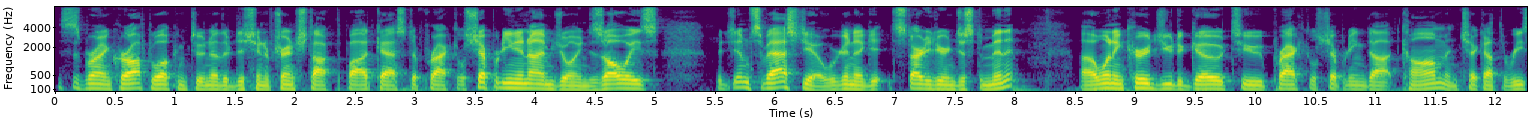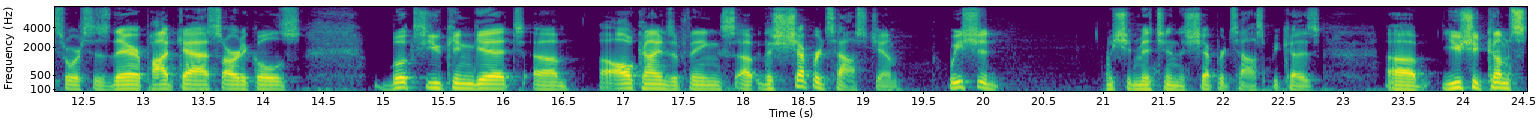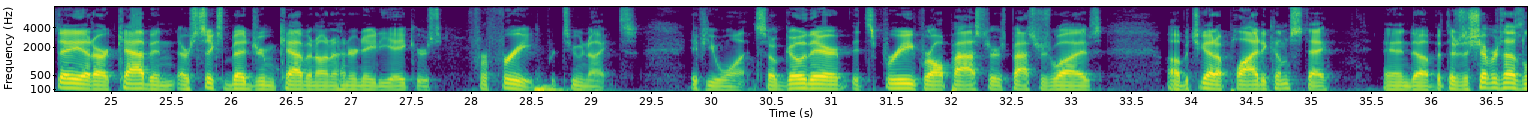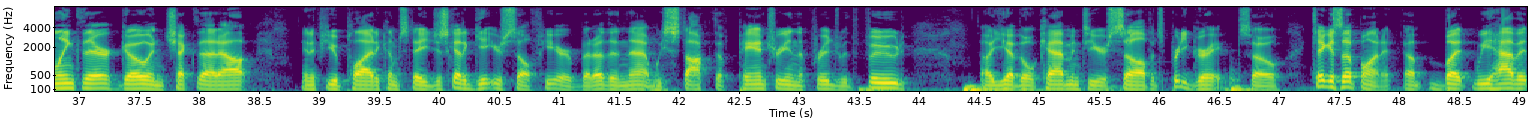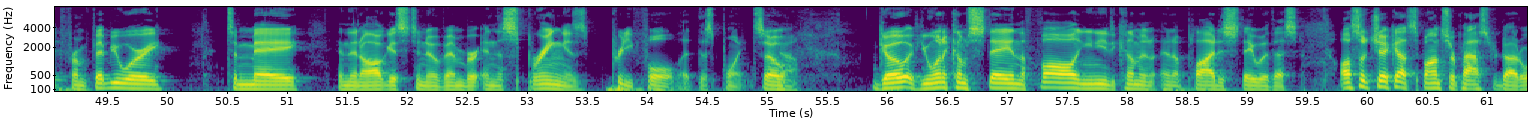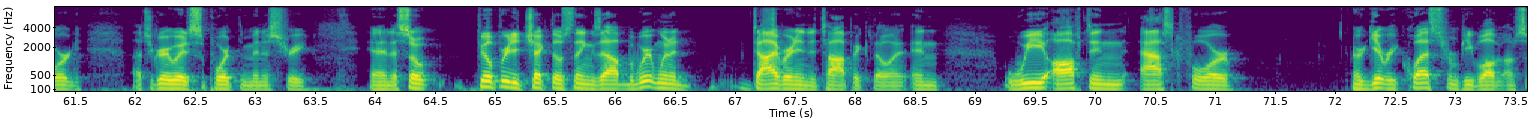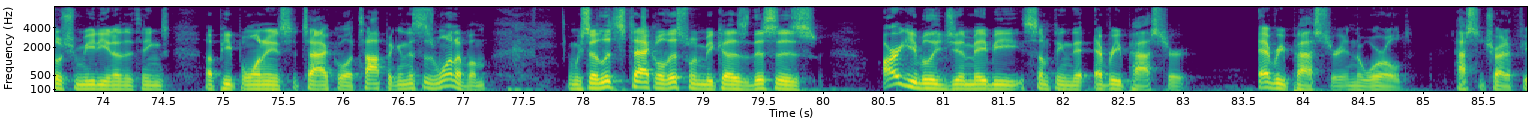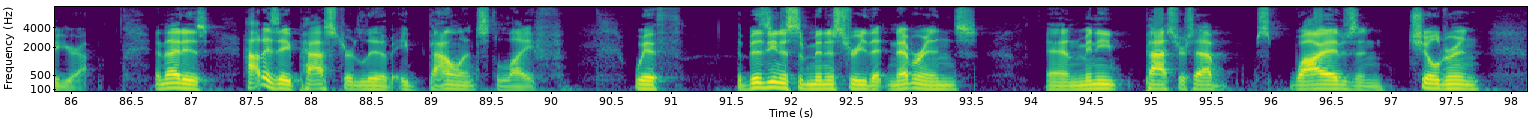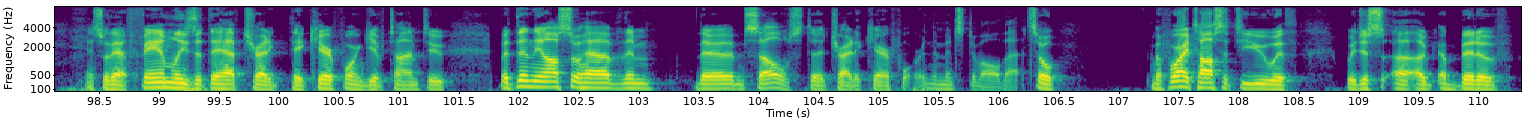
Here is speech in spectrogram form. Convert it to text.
This is Brian Croft. Welcome to another edition of Trench Talk, the podcast of Practical Shepherding, and I'm joined, as always, with Jim Savastio. We're going to get started here in just a minute. Uh, I want to encourage you to go to practicalshepherding.com and check out the resources there podcasts, articles, books you can get, um, all kinds of things. Uh, the Shepherd's House, Jim. We should we should mention the Shepherd's House because uh, you should come stay at our cabin, our six bedroom cabin on 180 acres for free for two nights if you want. So go there. It's free for all pastors, pastors' wives, uh, but you got to apply to come stay. And uh, but there's a Shepherd's House link there. Go and check that out. And if you apply to come stay, you just got to get yourself here. But other than that, we stock the pantry and the fridge with food. Uh, you have the whole cabin to yourself. It's pretty great. So take us up on it. Uh, but we have it from February to May, and then August to November, and the spring is pretty full at this point. So. Yeah go. If you want to come stay in the fall you need to come and, apply to stay with us. Also check out sponsorpastor.org that's a great way to support the ministry. And uh, so feel free to check those things out but we're going to dive right into topic though and we often ask for or get requests from people on social media and other things of people wanting us to tackle a topic and this is one of them. And we said let's tackle this one because this is arguably jim maybe something that every pastor every pastor in the world has to try to figure out. And that is how does a pastor live a balanced life with the busyness of ministry that never ends? And many pastors have wives and children. And so they have families that they have to try to they care for and give time to. But then they also have them themselves to try to care for in the midst of all that. So before I toss it to you with with just a, a bit of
